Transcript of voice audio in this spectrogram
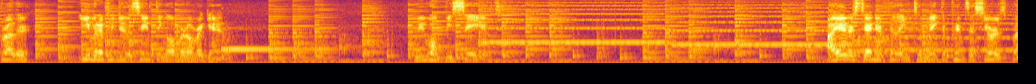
Brother, even if you do the same thing over and over again, we won't be saved. I understand your feeling to make the princess yours, but...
